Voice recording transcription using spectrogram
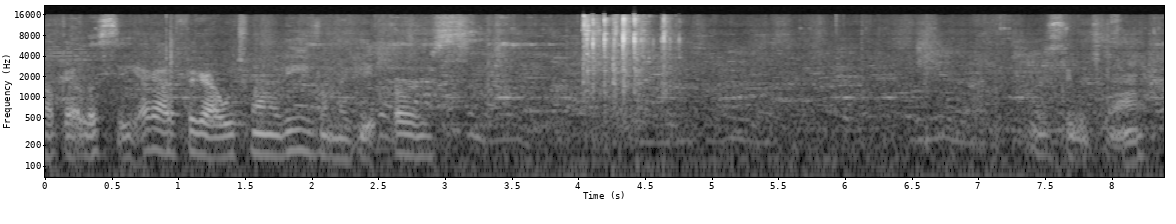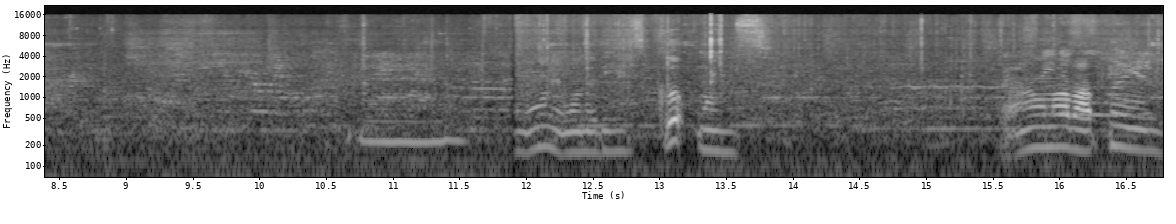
Okay, let's see. I gotta figure out which one of these I'm gonna get first. Let's see which one. Mm, I wanted one of these good ones. I don't know about paying.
